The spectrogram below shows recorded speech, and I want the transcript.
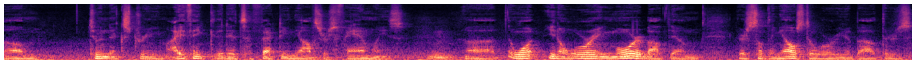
um, to an extreme. I think that it's affecting the officers' families. Uh, wa- you know, worrying more about them. There's something else to worry about. There's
